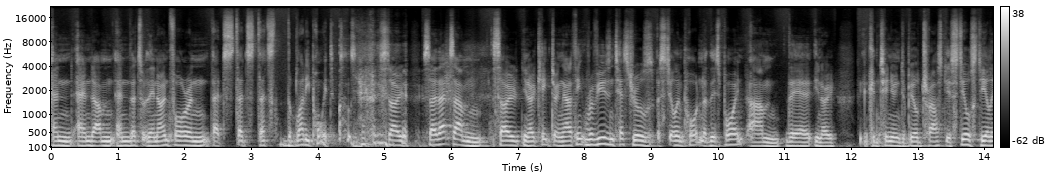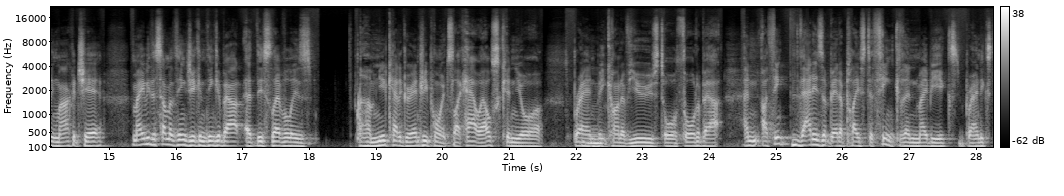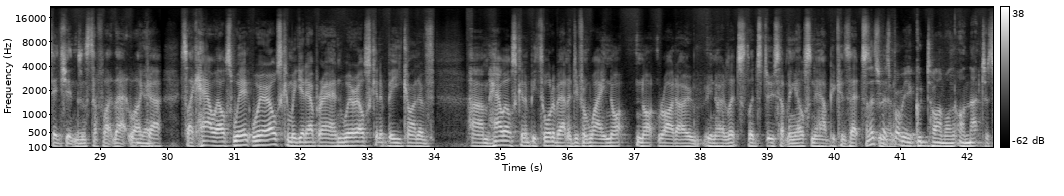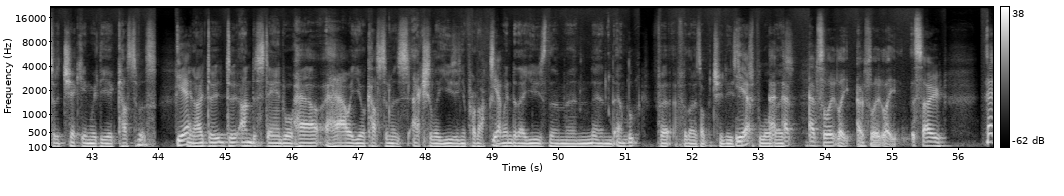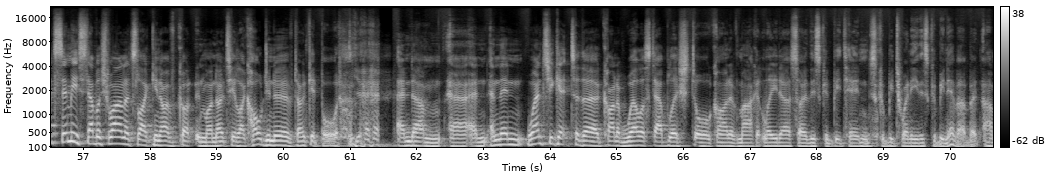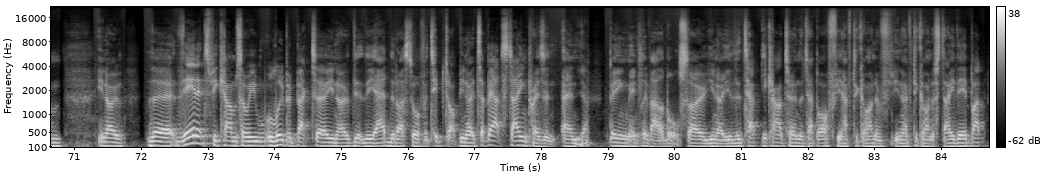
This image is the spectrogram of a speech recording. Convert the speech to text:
and and um and that's what they're known for, and that's that's that's the bloody point. so so that's um so you know keep doing that. I think reviews and test drills are still important at this point. Um, they're you know continuing to build trust. You're still stealing market share. Maybe the some of the things you can think about at this level is um, new category entry points. Like how else can your brand be kind of used or thought about? And I think that is a better place to think than maybe ex- brand extensions and stuff like that. Like Yeah. uh, it's like how else where where else can we get our brand? Where else can it be kind of um, how else can it be thought about in a different way? Not not righto, you know. Let's let's do something else now because that's And that's, that's know, probably a good time on, on that to sort of check in with your customers. Yeah. You know, do, do understand well how how are your customers actually using your products Yep. and when do they use them and, and, and look for, for those opportunities to Yeah, explore those. a- absolutely, absolutely. So that semi-established one, it's like you know I've got in my notes here like hold your nerve, don't get bored. Yeah. and um uh, and and then once you get to the kind of well-established or kind of market leader, so this could be ten, this could be twenty, this could be never, but um, you know. The then it's become so we loop it back to you know the, the ad that I saw for Tip Top. You know it's about staying present and Yeah. being mentally available. So you know the tap you can't turn the tap off. You have to kind of you know have to kind of stay there. But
